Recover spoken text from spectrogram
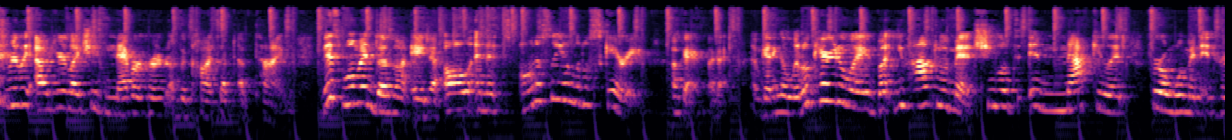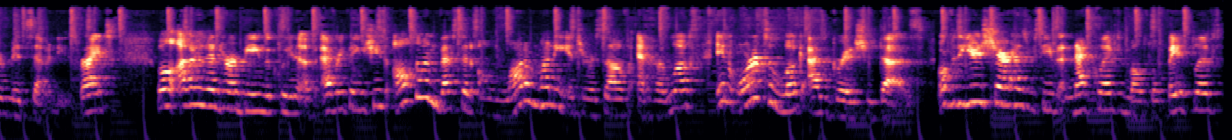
is really out here like she's never heard of the concept of time. This woman does not age at all and it's honestly a little scary. Okay, okay, I'm getting a little carried away, but you have to admit, she looks immaculate for a woman in her mid 70s, right? Well, other than her being the queen of everything, she's also invested a lot of money into herself and her looks in order to look as great as she does. Over the years, Cher has received a neck lift, multiple facelifts,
